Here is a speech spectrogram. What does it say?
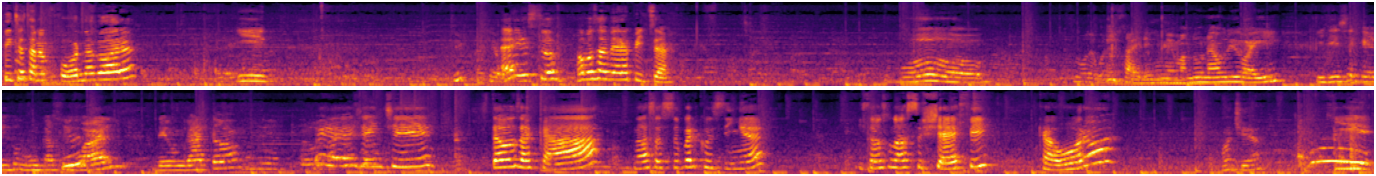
Pizza tá no forno agora. E é isso. Vamos ver a pizza. Wow. de Buenos Aires me mandó un audio ahí y dice que él tuvo un caso igual de un gato. Oi, gente! Estamos acá, nossa super cozinha. Estamos com o nosso chefe, Kaoro, Bom dia. que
